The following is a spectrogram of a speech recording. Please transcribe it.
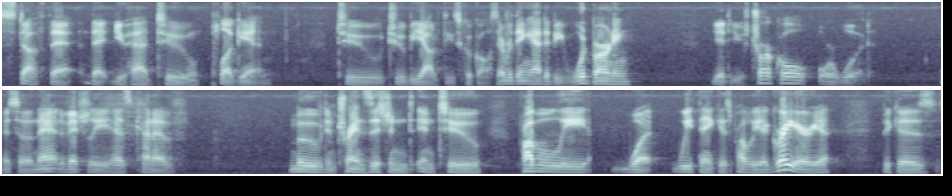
stuff that, that you had to plug in to to be out at these cook-offs. Everything had to be wood burning. You had to use charcoal or wood, and so that eventually has kind of moved and transitioned into probably what we think is probably a gray area because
